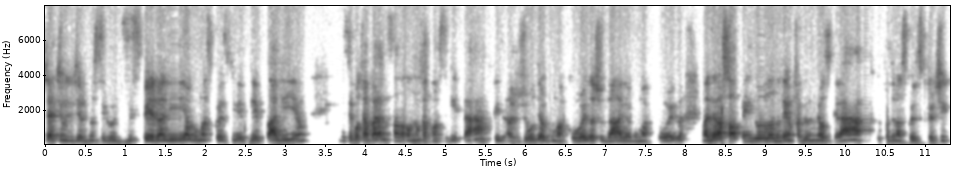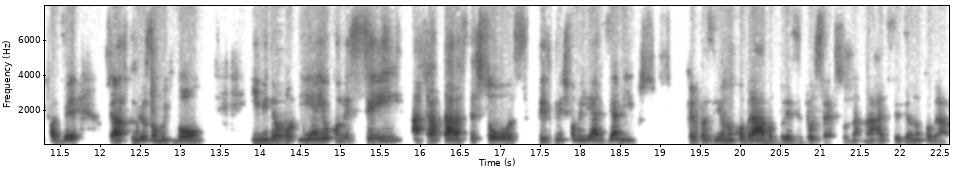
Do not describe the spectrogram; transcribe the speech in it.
já tinha um dinheiro no seguro desespero ali, algumas coisas que me valiam, você vou trabalhar no salão. Nunca consegui, tá? Ajuda em alguma coisa, ajudar em alguma coisa, mas era só pendulando mesmo, fazendo meus gráficos, fazendo as coisas que eu tinha que fazer. Os gráficos meus são muito bons. E me deu, e aí eu comecei a tratar as pessoas, principalmente familiares e amigos, que eu fazia. Eu não cobrava por esse processo, na, na radiestesia eu não cobrava.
